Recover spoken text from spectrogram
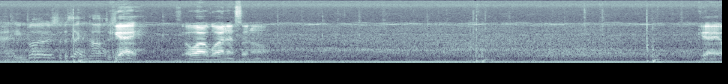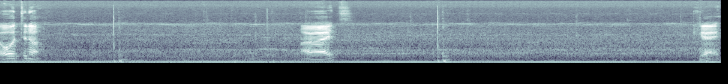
And he blows for the second half okay. So what going on so now? Okay, out to now. Alright. Okay.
